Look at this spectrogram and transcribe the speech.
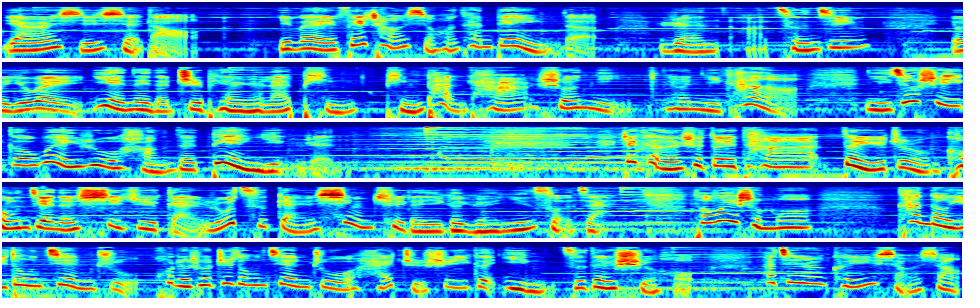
杨仁喜写到。一位非常喜欢看电影的人啊，曾经有一位业内的制片人来评评判他，说：“你，他说你看啊，你就是一个未入行的电影人。”这可能是对他对于这种空间的戏剧感如此感兴趣的一个原因所在。他为什么看到一栋建筑，或者说这栋建筑还只是一个影子的时候，他竟然可以想象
